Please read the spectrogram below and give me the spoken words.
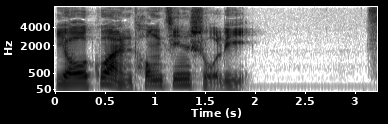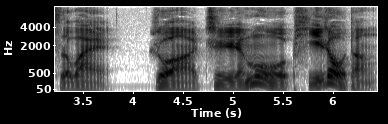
有贯通金属力。此外，若指目、皮肉等，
